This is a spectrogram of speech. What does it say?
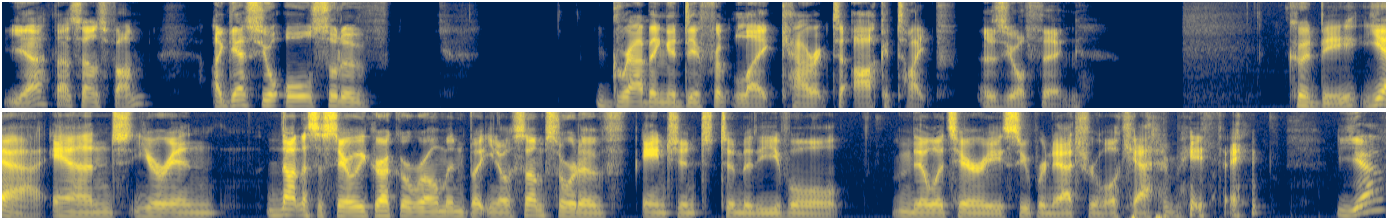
Yeah, that sounds fun. I guess you're all sort of grabbing a different like character archetype as your thing. Could be, yeah, and you're in not necessarily Greco-Roman, but you know some sort of ancient to medieval military supernatural academy thing. Yeah,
